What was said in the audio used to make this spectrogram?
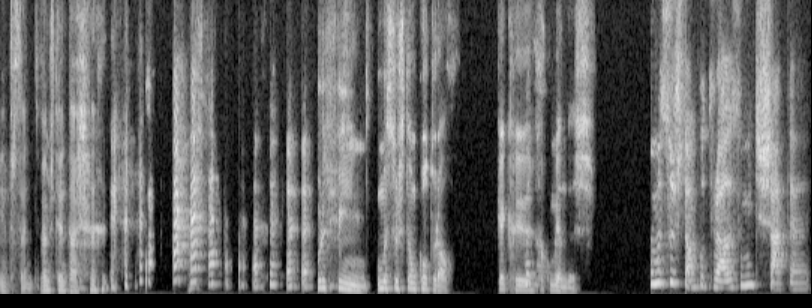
Interessante, vamos tentar. Por fim, uma sugestão cultural. O que é que recomendas? Uma sugestão cultural, eu sou muito chata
